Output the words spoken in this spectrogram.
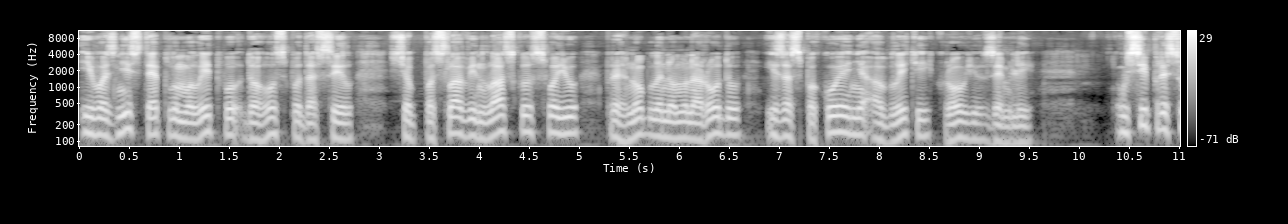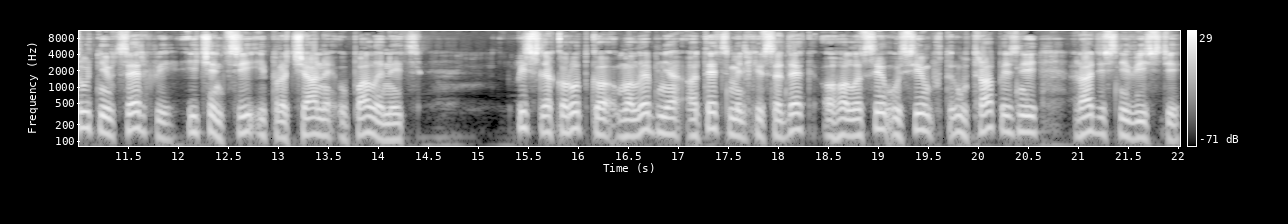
і возніс теплу молитву до Господа сил, щоб послав він ласку свою пригнобленому народу і заспокоєння облитій кров'ю землі. Усі присутні в церкві, і ченці, і прочани упали ниць. Після короткого молебня отець Мельхіседек оголосив усім у трапезній радісні вісті,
